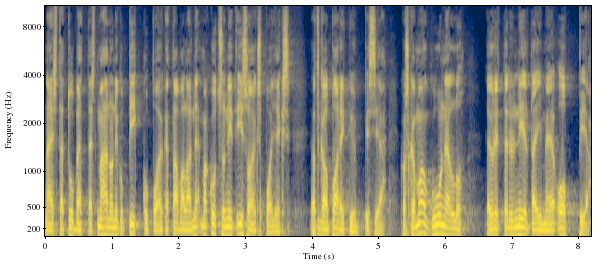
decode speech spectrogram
näistä tubettajista. Mähän on niin pikkupoika tavallaan. Mä kutsun niitä isoiksi pojiksi, jotka on parikymppisiä, koska mä oon kuunnellut ja yrittänyt niiltä imeä oppia.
